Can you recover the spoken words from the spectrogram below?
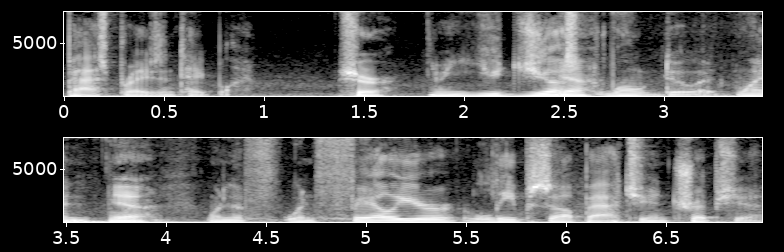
pass praise and take blame. Sure. I mean, you just Yeah. won't do it. When Yeah. when the, when failure leaps up at you and trips you,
